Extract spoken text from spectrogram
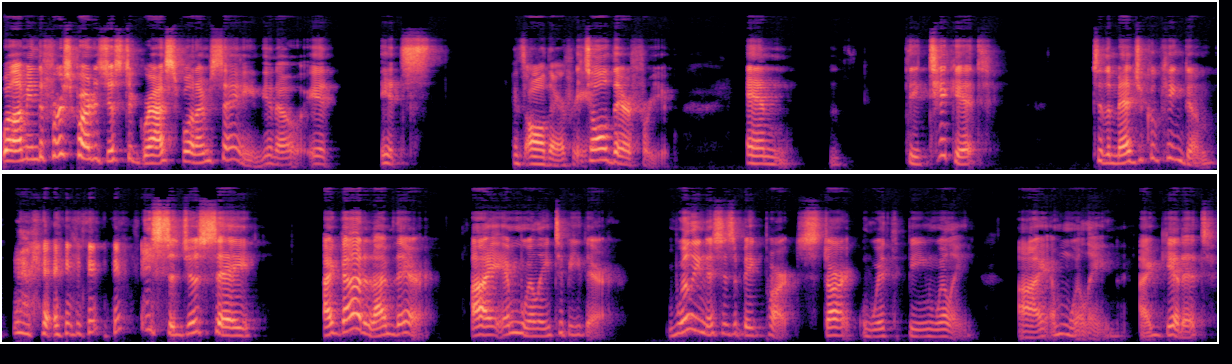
Well, I mean, the first part is just to grasp what I'm saying. You know, it it's It's all there for you. it's all there for you. And the ticket to the magical kingdom Okay. is to just say, I got it, I'm there. I am willing to be there. Willingness is a big part. Start with being willing. I am willing. I get it.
